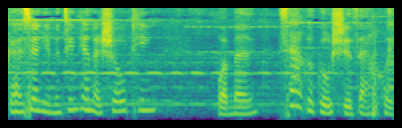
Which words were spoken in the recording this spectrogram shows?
感谢你们今天的收听，我们下个故事再会。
